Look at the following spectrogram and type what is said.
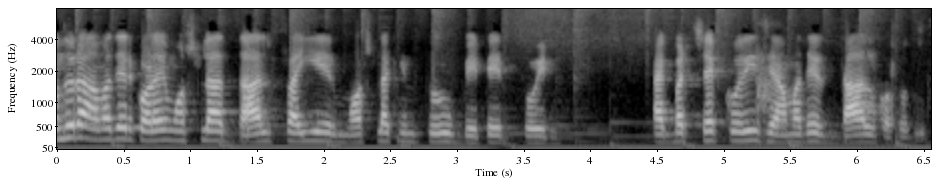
বন্ধুরা, আমাদের কড়াই মশলা, ডাল ফ্রাই এর মশলা কিন্তু বেটে তৈরি। একবার চেক করি যে আমাদের ডাল কত দূর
